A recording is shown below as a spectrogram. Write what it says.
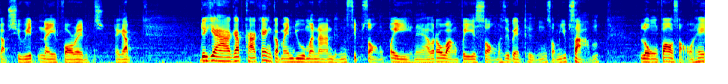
กับชีวิตในฟอร์เรนซ์นะครับเดค a ครับค้าแข่งกับแมนยูมานานถึง 12 ปีนะครับระหว่างปี 2011 ถึง 2023 ลงเฝ้าเสาให้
